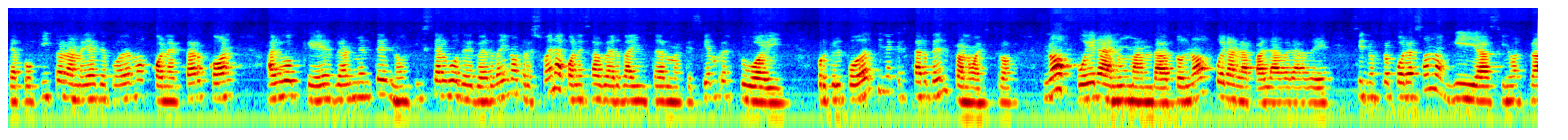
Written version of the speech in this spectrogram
de a poquito, en la medida que podemos, conectar con algo que realmente nos dice algo de verdad y nos resuena con esa verdad interna que siempre estuvo ahí. Porque el poder tiene que estar dentro nuestro, no afuera en un mandato, no afuera en la palabra de, si nuestro corazón nos guía, si nuestro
